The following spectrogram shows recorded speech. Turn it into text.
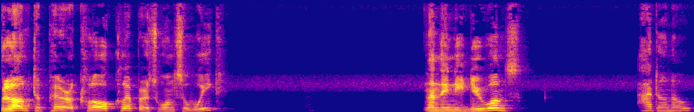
blunt a pair of claw clippers once a week? And they need new ones? I don't know.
